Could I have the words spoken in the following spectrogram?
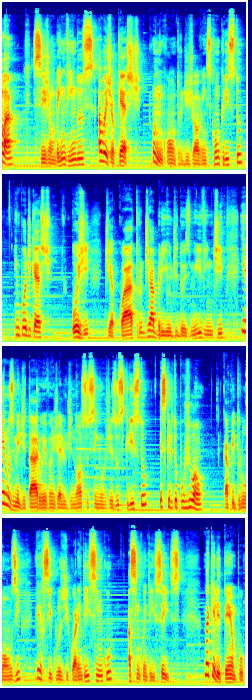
Olá, sejam bem-vindos ao EjoCast, um encontro de jovens com Cristo em podcast. Hoje, dia 4 de abril de 2020, iremos meditar o Evangelho de Nosso Senhor Jesus Cristo, escrito por João, capítulo 11, versículos de 45 a 56. Naquele tempo,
